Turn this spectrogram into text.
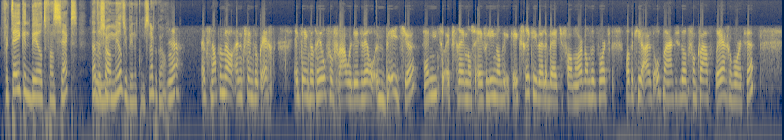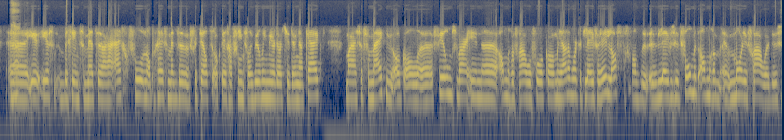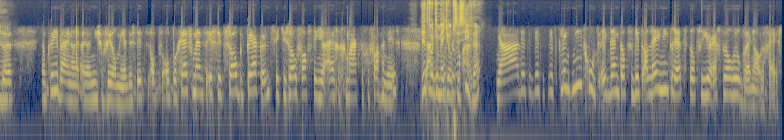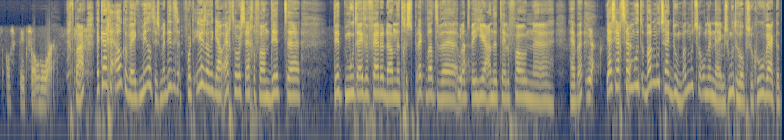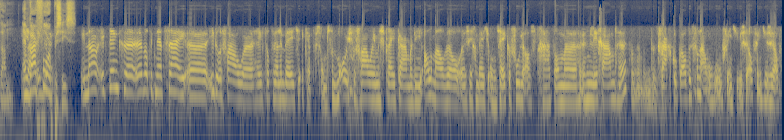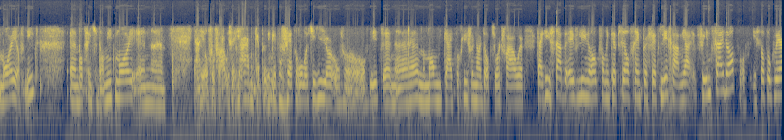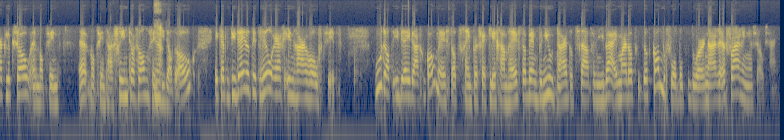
vertekend beeld van seks... dat er Mhm. zo'n mailtje binnenkomt, snap ik wel. Ja, ik snap hem wel. En ik vind het ook echt... Ik denk dat heel veel vrouwen dit wel een beetje... Hè, niet zo extreem als Evelien, want ik, ik schrik hier wel een beetje van, hoor. Want het wordt, wat ik hieruit opmaak, is dat het van kwaad tot erger wordt, hè. Ja. Eh, eer- eerst begint ze met eh, haar eigen gevoel en op een gegeven moment eh, vertelt ze ook tegen haar vriend van ik wil niet meer dat je er naar kijkt. Maar ze vermijdt nu ook al films waarin andere vrouwen voorkomen. Ja, dan wordt het leven heel lastig, want het leven zit vol met andere mooie vrouwen. Dus Ja. Dan kun je bijna eh, niet zoveel meer. Dus dit, op, op een gegeven moment is dit zo beperkend, zit je zo vast in je eigen gemaakte gevangenis. Dit Ja, wordt een beetje obsessief, hè? Ja, dit, dit, dit klinkt niet goed. Ik denk dat ze dit alleen niet redt, dat ze hier echt wel hulp bij nodig heeft, als ik dit zo hoor. Echt waar? We krijgen elke week mailtjes. Maar dit is voor het eerst dat ik jou echt hoor zeggen van... dit, eh, dit moet even verder dan het gesprek wat we, wat we hier aan de telefoon eh, hebben. Ja. Jij zegt, zij moet, wat moet zij doen? Wat moet ze ondernemen? Ze moet hulp zoeken. Hoe werkt dat dan? En Ja, waarvoor denk- precies? Nou, ik denk, eh, wat ik net zei, eh, iedere vrouw eh, heeft dat wel een beetje. Ik heb soms de mooiste vrouwen in mijn spreekkamer die allemaal wel eh, zich een beetje onzeker voelen als het gaat om eh, hun lichaam. Hè? Dat vraag ik ook altijd van, nou, hoe- vind je jezelf? Vind je jezelf mooi of niet? En wat vind je dan niet mooi? En eh, ja, heel veel vrouwen zeggen, ja, maar ik heb, ik heb een vet rolletje hier of, of dit. En eh, mijn man die kijkt toch liever naar dat soort vrouwen. Kijk, hier staat bij Eveline ook van, ik heb zelf geen perfect lichaam. Ja, vindt zij dat? Of is dat ook werkelijk zo? En wat vindt, hè, wat vindt haar vriend daarvan? Vindt Ja. hij dat ook? Ik heb het idee dat dit heel erg in haar hoofd zit. Hoe dat idee daar gekomen is dat ze geen perfect lichaam heeft, daar ben ik benieuwd naar. Dat staat er niet bij. Maar dat, dat kan bijvoorbeeld door nare ervaringen zo zijn.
